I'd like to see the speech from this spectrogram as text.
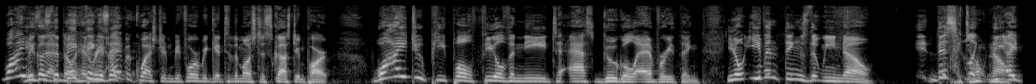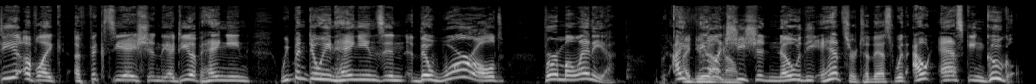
Why is because that, the though, big thing is that I have a question before we get to the most disgusting part. Why do people feel the need to ask Google everything? You know, even things that we know. This like know. the idea of like asphyxiation, the idea of hanging. We've been doing hangings in the world for millennia. I, I feel like know. she should know the answer to this without asking Google.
